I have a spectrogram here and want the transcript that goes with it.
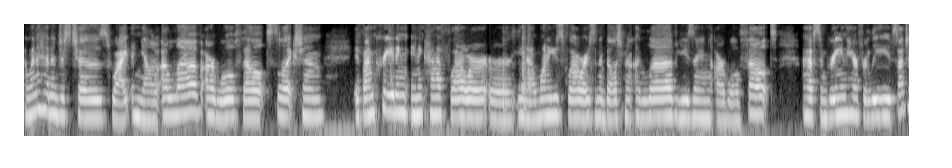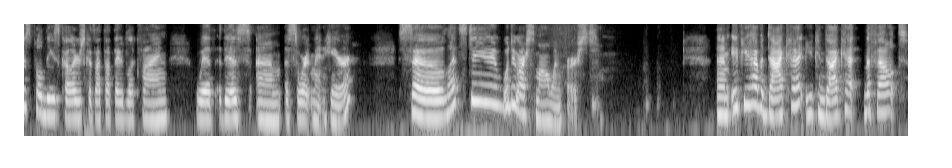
I went ahead and just chose white and yellow. I love our wool felt selection. If I'm creating any kind of flower or, you know, want to use flower as an embellishment, I love using our wool felt. I have some green here for leaves. I just pulled these colors because I thought they would look fine with this um, assortment here. So let's do, we'll do our small one first. Um, if you have a die cut, you can die cut the felt.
